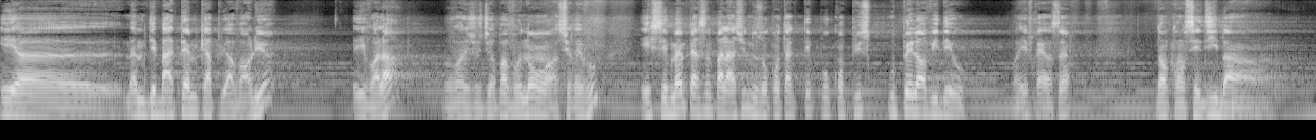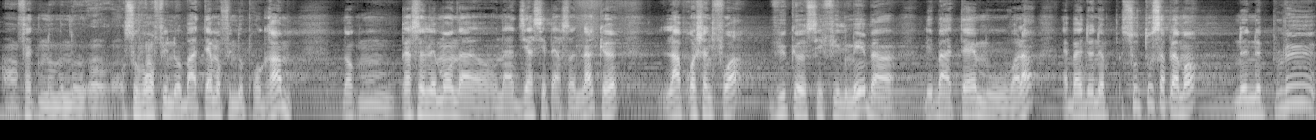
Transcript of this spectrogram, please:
et euh, même des baptêmes qui ont pu avoir lieu. Et voilà, je ne dirai pas vos noms, assurez-vous. Et ces mêmes personnes par la suite nous ont contactés pour qu'on puisse couper leurs vidéos. Vous voyez frères et sœurs Donc on s'est dit, ben, en fait, souvent on filme nos baptêmes, on filme nos programmes. Donc, personnellement, on a, dit à ces personnes-là que la prochaine fois, vu que c'est filmé, ben, les baptêmes ou voilà, eh ben, de ne, tout simplement, ne, ne plus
